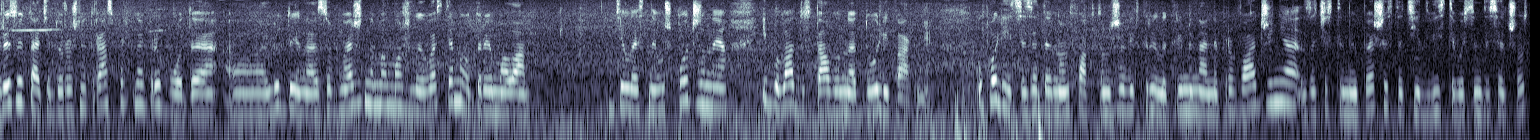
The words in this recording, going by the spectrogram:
В результаті дорожньо-транспортної пригоди е, людина з обмеженими можливостями отримала тілесне ушкодження і була доставлена до лікарні. У поліції за даним фактом вже відкрили кримінальне провадження за частиною 1 статті 286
